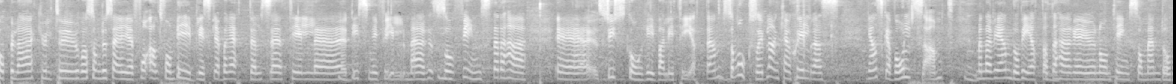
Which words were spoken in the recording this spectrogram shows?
populärkultur och som du säger, allt från bibliska berättelser till eh, Disneyfilmer så mm. finns det den här eh, syskonrivaliteten som också ibland kan skildras ganska våldsamt, mm. men där vi ändå vet att det här är ju någonting som ändå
